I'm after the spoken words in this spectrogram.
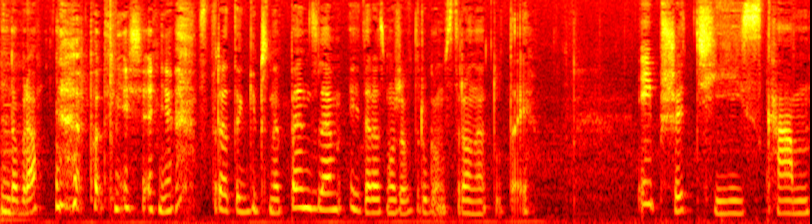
Dobra, podniesienie strategiczne pędzlem i teraz może w drugą stronę tutaj i przyciskam.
